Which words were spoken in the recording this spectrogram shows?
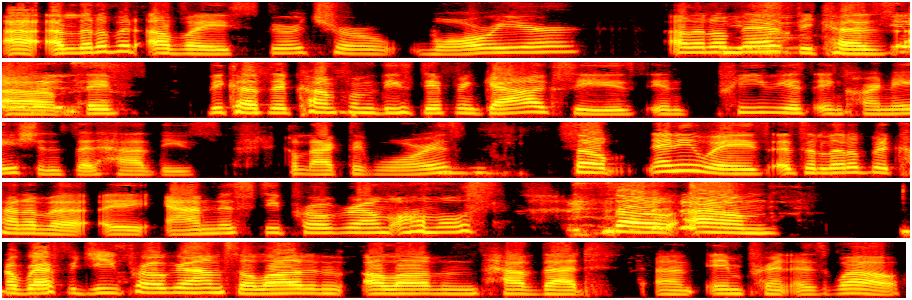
uh, a little bit of a spiritual warrior a little yeah. bit because um, they've because they've come from these different galaxies in previous incarnations that had these galactic wars mm-hmm. So anyways it's a little bit kind of a, a amnesty program almost. So um a refugee program. So a lot of them a lot of them have that um, imprint as well.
